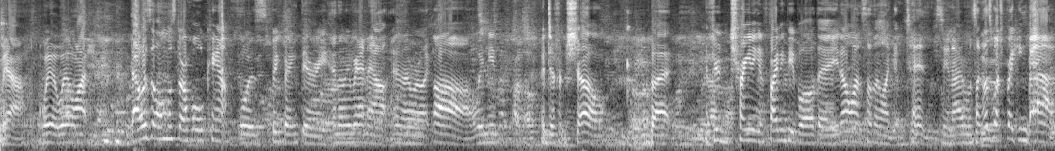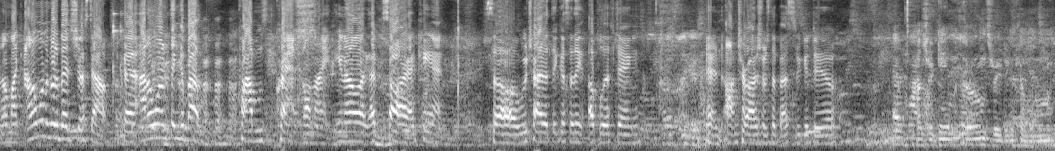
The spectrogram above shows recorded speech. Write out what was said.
Yeah, we, we want. That was almost our whole camp was Big Bang Theory, and then we ran out, and then we're like, oh, we need a different show. But if you're training and fighting people all day, you don't want something like intense. You know, everyone's like, let's watch Breaking Bad. And I'm like, I don't want to go to bed stressed out. Okay, I don't want to think about problems with crack all night. You know, like I'm sorry, I can't. So we try to think of something uplifting, and Entourage was the best we could do. How's your Game of Thrones reading coming along?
